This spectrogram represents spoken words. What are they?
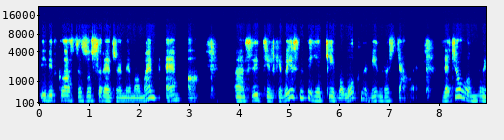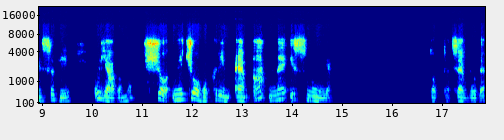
і відкласти зосереджений момент МА. Е, Слід тільки вияснити, які волокна він розтягує. Для цього ми собі уявимо, що нічого крім МА не існує. Тобто це буде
